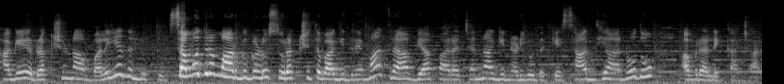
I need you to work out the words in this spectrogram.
ಹಾಗೆ ರಕ್ಷಣಾ ವಲಯದಲ್ಲೂ ಸಮುದ್ರ ಮಾರ್ಗಗಳು ಸುರಕ್ಷಿತವಾಗಿದ್ರೆ ಮಾತ್ರ ವ್ಯಾಪಾರ ಚೆನ್ನಾಗಿ ನಡೆಯುವುದಕ್ಕೆ ಸಾಧ್ಯ ಅನ್ನೋದು ಅವರ ಲೆಕ್ಕಾಚಾರ.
